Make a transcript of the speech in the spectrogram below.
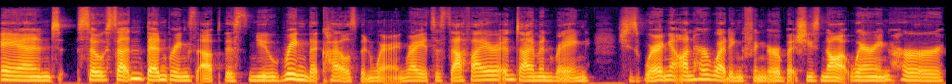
And so Sutton then brings up this new ring that Kyle's been wearing, right? It's a sapphire and diamond ring. She's wearing it on her wedding finger, but she's not wearing her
